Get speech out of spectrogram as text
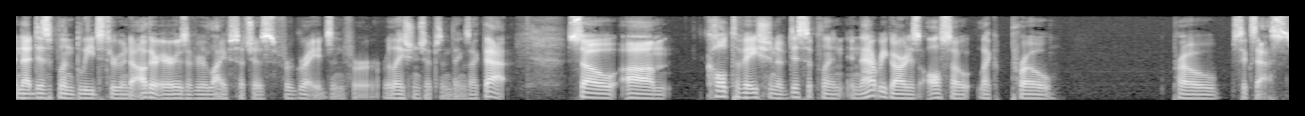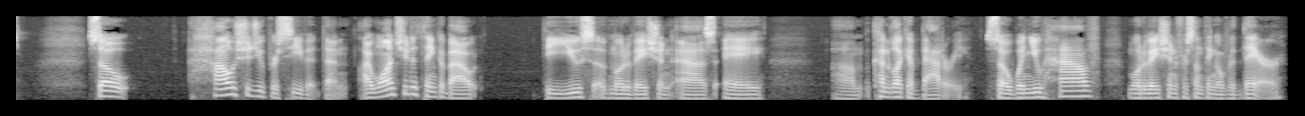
And that discipline bleeds through into other areas of your life, such as for grades and for relationships and things like that. So, um, cultivation of discipline in that regard is also like pro pro success. So, how should you perceive it then? I want you to think about the use of motivation as a um, kind of like a battery. So when you have motivation for something over there,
